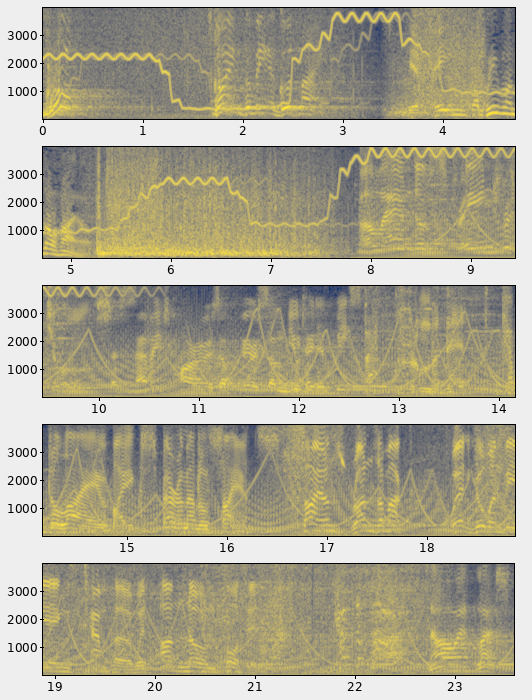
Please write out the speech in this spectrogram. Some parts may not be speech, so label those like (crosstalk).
Group, it's going to be a good night. It came from Cleveland, Ohio. A land of strange rituals. the savage horrors of fearsome mutated beasts. Back from the dead. Kept alive by experimental science. Science runs amok when human beings tamper with unknown forces. Cut the power! Now at last,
